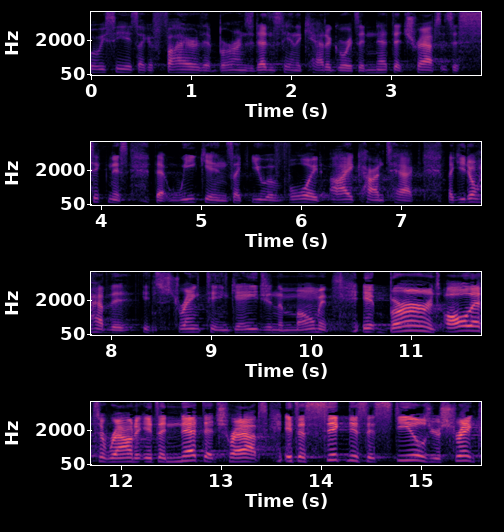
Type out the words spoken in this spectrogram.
what we see is like a fire that burns. It doesn't stay in the category. It's a net that traps. It's a sickness that weakens. Like you avoid eye contact. Like you don't have the strength to engage in the moment. It burns all that's around it. It's a net that traps. It's a sickness that steals your strength.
